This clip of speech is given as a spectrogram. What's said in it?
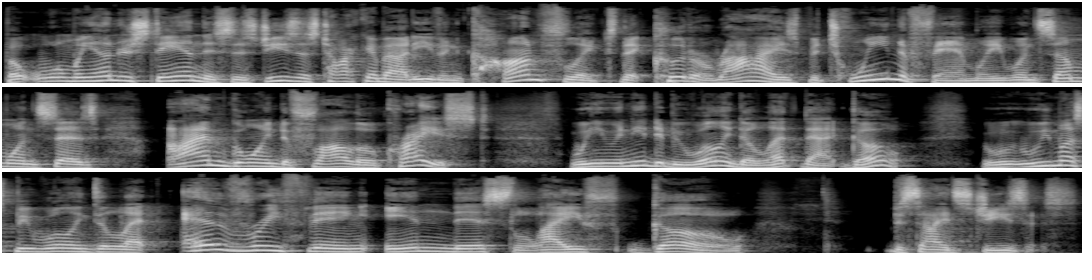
But when we understand this, is Jesus talking about even conflict that could arise between a family when someone says, I'm going to follow Christ? We, we need to be willing to let that go. We must be willing to let everything in this life go besides Jesus.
